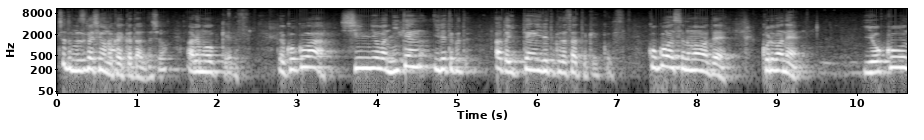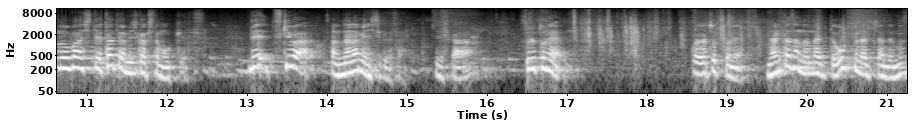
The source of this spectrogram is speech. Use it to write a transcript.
ちょっと難しいような書き方あるでしょ。あれも OK です。でここは信用は2点入れてくあと1点入れてくださって結構です。ここはそのままでこれはね横を伸ばして縦を短くしても OK です。で月はあの斜めにしてください。いいですか？それとねこれがちょっとね成田山の成って大きくなっちゃうんで難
